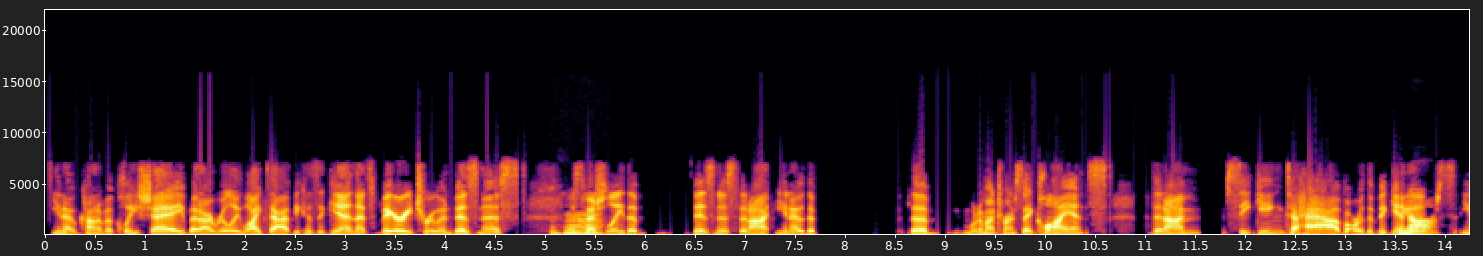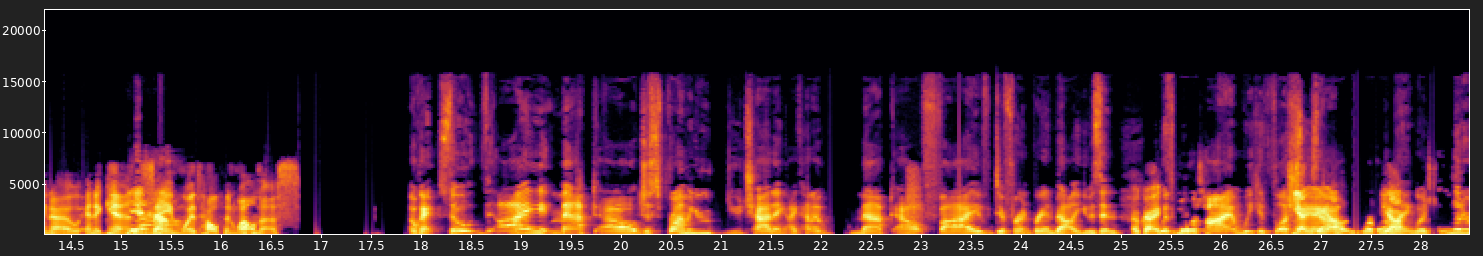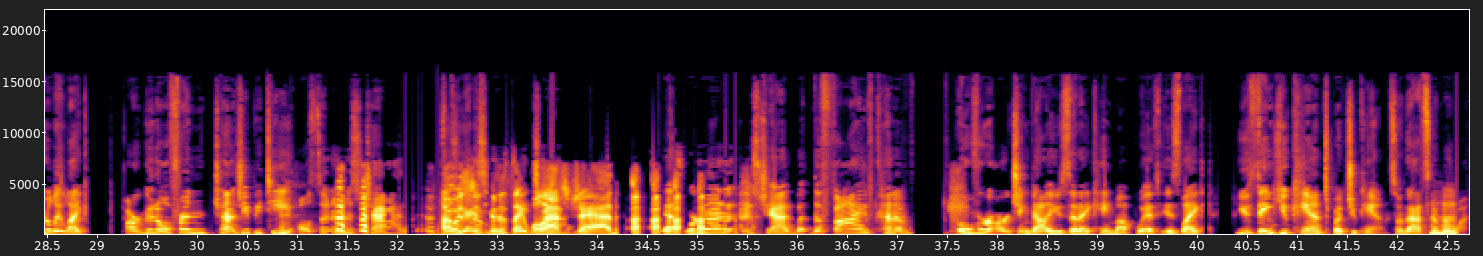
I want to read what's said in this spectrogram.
you know, kind of a cliche, but I really like that because, again, that's very true in business, mm-hmm. especially the business that I, you know, the, the, what am I trying to say? Clients that I'm seeking to have are the beginners, yeah. you know, and again, yeah. same with health and wellness. Okay, so th- I mapped out just from you you chatting. I kind of mapped out five different brand values, and okay, with more time, we could flush yeah, these yeah, out, yeah. work on language, literally like our good old friend Chat GPT, also known as Chad. I was just going to say, we'll Chad. ask Chad. yes, we're going to ask Chad. But the five kind of overarching values that I came up with is like you think you can't, but you can. So that's number mm-hmm. one.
